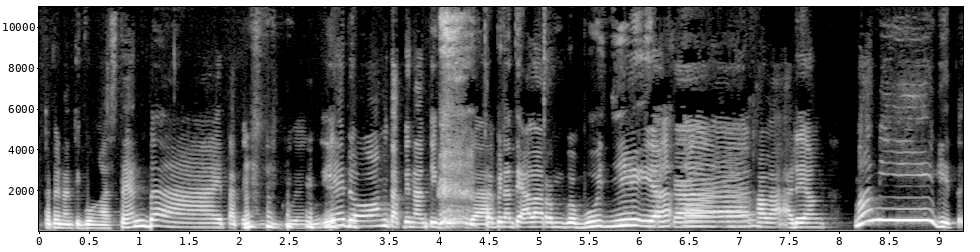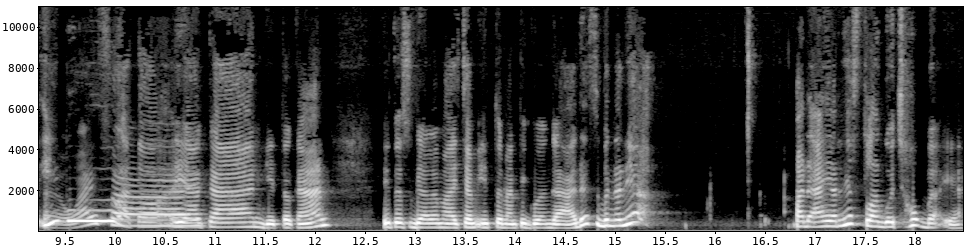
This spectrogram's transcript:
tapi nanti gue nggak standby tapi nanti gue iya dong tapi nanti gue nggak tapi nanti alarm gue bunyi ya ah, kan? Kalau ada yang mami gitu ibu wifi. atau ya kan gitu kan. Itu segala macam itu nanti gue nggak ada. Sebenarnya pada akhirnya setelah gue coba ya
